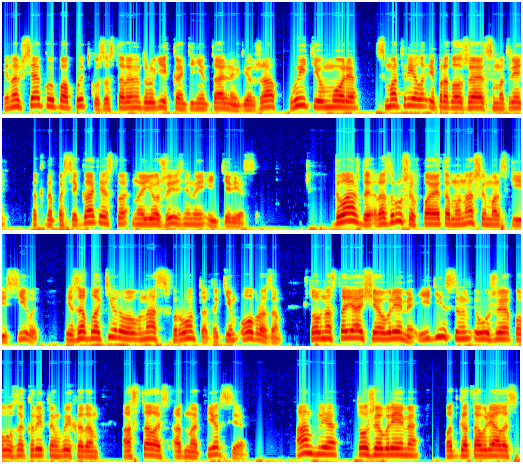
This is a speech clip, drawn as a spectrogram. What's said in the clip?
и на всякую попытку со стороны других континентальных держав выйти в море смотрела и продолжает смотреть как на посягательство на ее жизненные интересы. Дважды разрушив поэтому наши морские силы и заблокировав нас с фронта таким образом, что в настоящее время единственным и уже полузакрытым выходом осталась одна Персия, Англия в то же время подготовлялась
